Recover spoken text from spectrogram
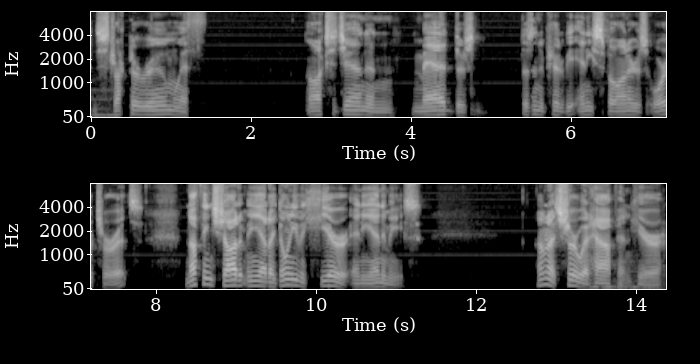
constructor room with oxygen and med. There's doesn't appear to be any spawners or turrets. Nothing shot at me yet. I don't even hear any enemies. I'm not sure what happened here.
